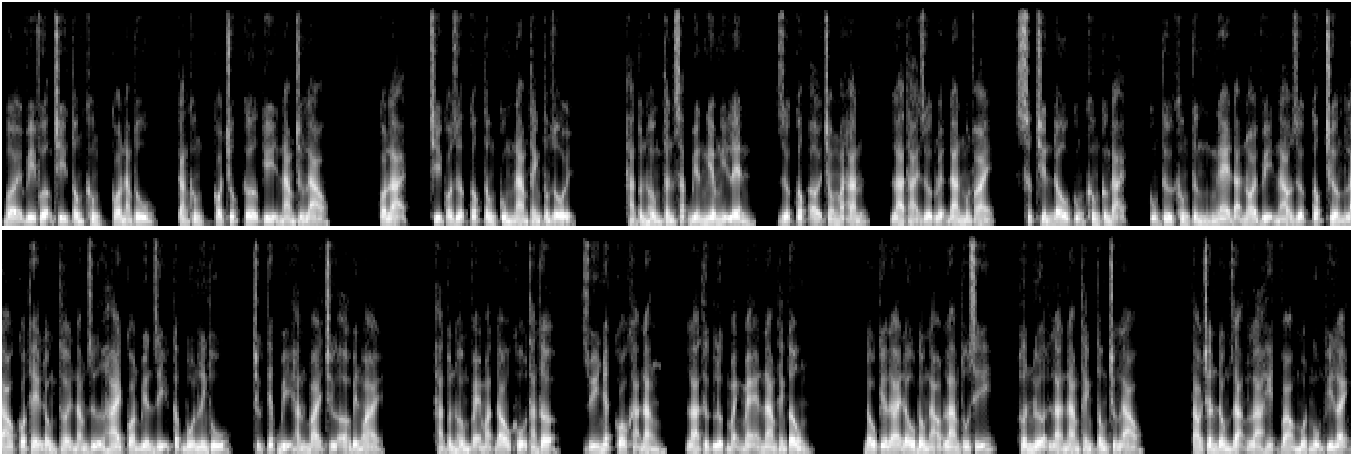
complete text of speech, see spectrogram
bởi vì phượng chỉ tông không có nam tu, càng không có chút cơ kỳ nam trưởng lão. Còn lại, chỉ có dược cốc tông cùng nam thánh tông rồi. Hàn tuấn hồng thần sắc biến nghiêm nghị lên, dược cốc ở trong mắt hắn là thải dược luyện đan môn phái sức chiến đấu cũng không cường đại, cũng từ không từng nghe đã nói vị nào dược cốc trưởng lão có thể đồng thời nắm giữ hai con biến dị cấp bốn linh thú, trực tiếp bị hắn bài trừ ở bên ngoài. Hàn tuấn hồng vẻ mặt đau khổ than thở, duy nhất có khả năng là thực lực mạnh mẽ nam thánh tông. Đầu kia đái đấu đồng áo lam tu sĩ, hơn nửa là nam thánh tông trưởng lão. Tào chân đồng dạng là hít vào một ngụm khí lạnh,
